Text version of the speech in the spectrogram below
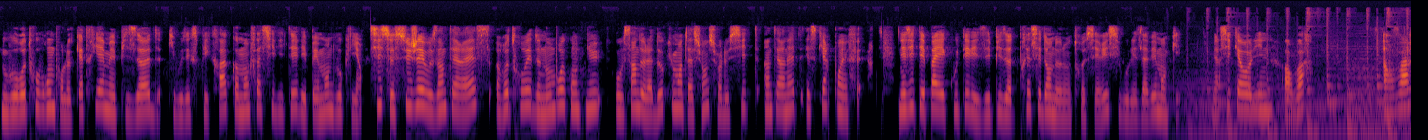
Nous vous retrouverons pour le quatrième épisode qui vous expliquera comment faciliter les paiements de vos clients. Si ce sujet vous intéresse, retrouvez de nombreux contenus au sein de la documentation sur le site internet esquire.fr. N'hésitez pas à écouter les épisodes précédents de notre série si vous les avez manqués. Merci Caroline, au revoir. Au revoir.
